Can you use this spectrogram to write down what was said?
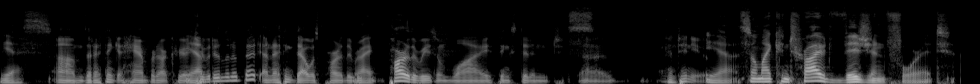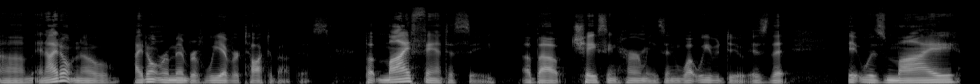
yes um, that I think it hampered our creativity a little bit, and I think that was part of the Right. part of the reason why things didn't uh, continue. Yeah. So my contrived vision for it, um, and I don't know, I don't remember if we ever talked about this, but my fantasy about chasing Hermes and what we would do is that it was my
